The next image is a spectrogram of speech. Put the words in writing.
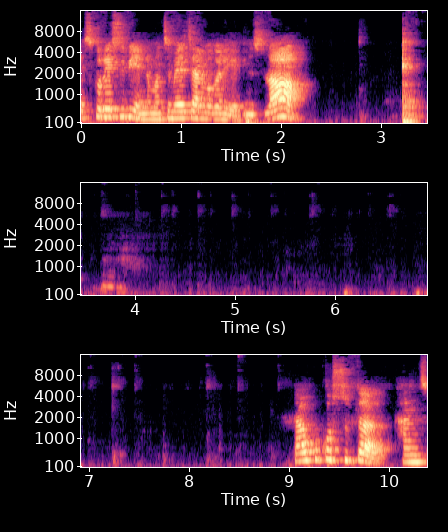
यसको रेसिपी हेर्नु मन छ मेरो च्यानलमा गएर हेरिदिनुहोस् ल टाउको सुप त खान्छ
